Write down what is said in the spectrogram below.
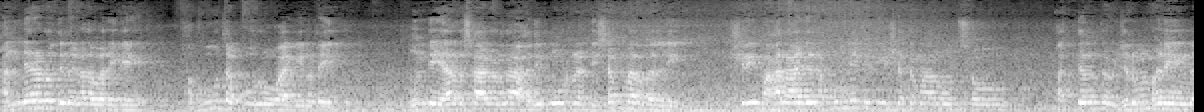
ಹನ್ನೆರಡು ದಿನಗಳವರೆಗೆ ಅಭೂತಪೂರ್ವವಾಗಿ ನಡೆಯಿತು. ಮುಂದೆ ಎರಡು ಸಾವಿರದ ಹದಿಮೂರರ ಡಿಸೆಂಬರ್ನಲ್ಲಿ ಶ್ರೀ ಮಹಾರಾಜನ ಪುಣ್ಯತಿಥಿ ಶತಮಾನೋತ್ಸವವು ಅತ್ಯಂತ ವಿಜೃಂಭಣೆಯಿಂದ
